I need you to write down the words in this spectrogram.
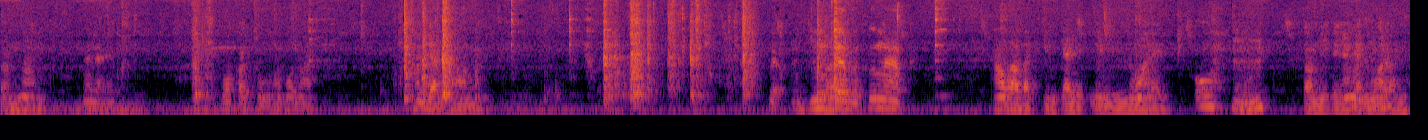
ว่าน้นั่นไหนว่ากระถูกเขาบ่มาทำอย่างนอนแบบอื้อหือแซ่บแบบคือมาก เอาว่าบัดกินไก่อยากกินนี่นัวเลยโอ้ยอืมตอนนี้ก็ยังอยากนัวแล้วนี่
